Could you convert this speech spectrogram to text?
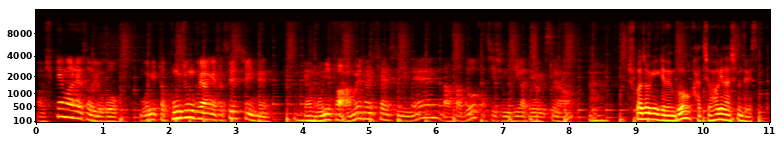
어, 쉽게 말해서 요거 모니터 공중부양에서 쓸 수 있는 그냥 모니터 암을 설치할 수 있는 나사도 같이 준비가 되어 있어요. 음, 추가적인 기능도 같이 확인하시면 되겠습니다.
